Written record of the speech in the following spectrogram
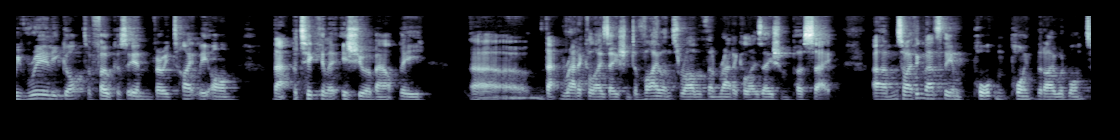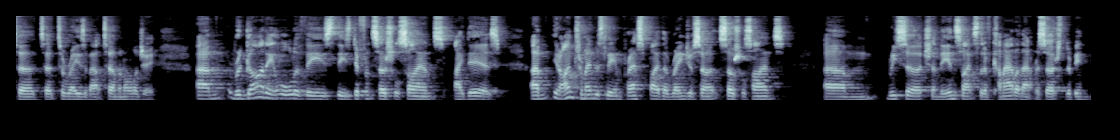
we've really got to focus in very tightly on that particular issue about the uh, that radicalization to violence rather than radicalization per se. Um, so I think that's the important point that I would want to, to, to raise about terminology. Um, regarding all of these these different social science ideas, um, you know, I'm tremendously impressed by the range of so, social science um, research and the insights that have come out of that research that have been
